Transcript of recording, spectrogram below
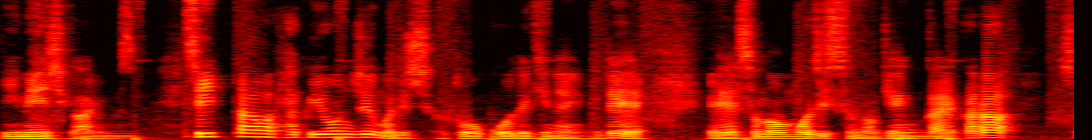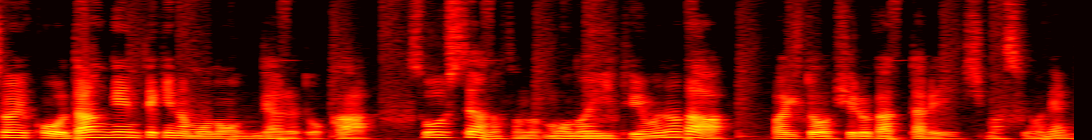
イメージがあります。ツイッターは140文字しか投稿できないので、えー、その文字数の限界から、非常にこう断言的なものであるとか、そうしたようなその物言いというものが割と広がったりしますよね。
